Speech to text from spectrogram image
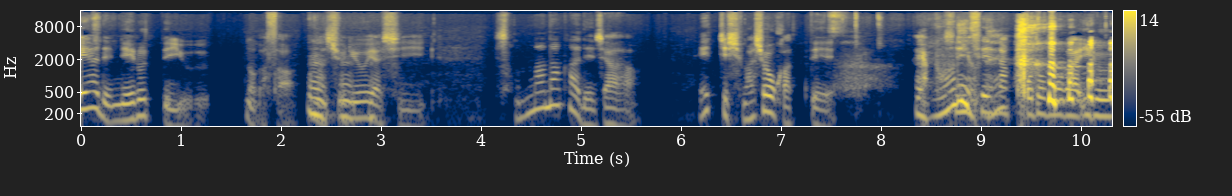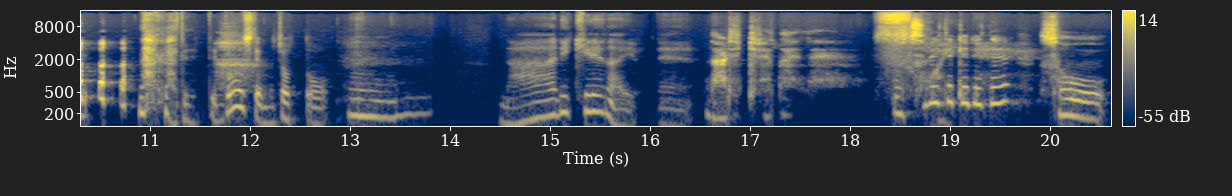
屋で寝るっていうのがさ、うんまあ、主流やし、そんな中でじゃあエッチしましょうかっていや、無理よ神聖なね。子供がいる 中でってどうしてもちょっとうん。なりきれないよね。なりきれないね。物理的にね、そう。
